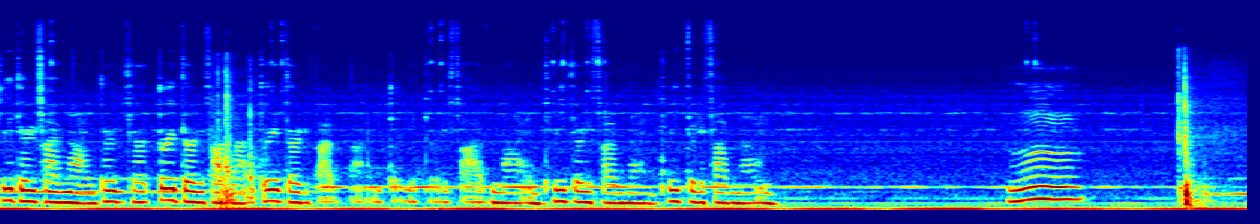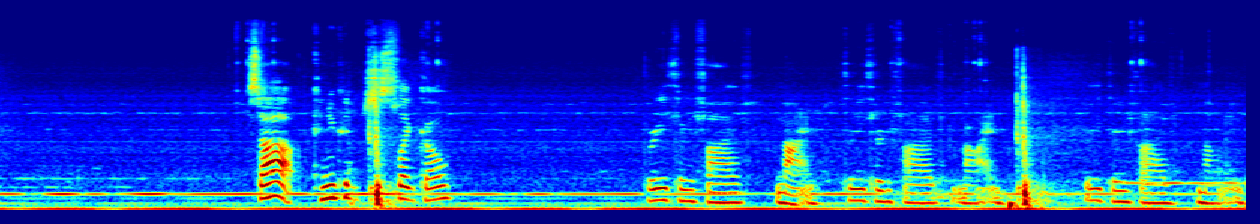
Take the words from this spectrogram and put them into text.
335 9, 335 9, 335 9, 335 9, 335 9, 335 9. Mm. Stop! Can you could just like go? 335 9, 335 9, 335 9.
